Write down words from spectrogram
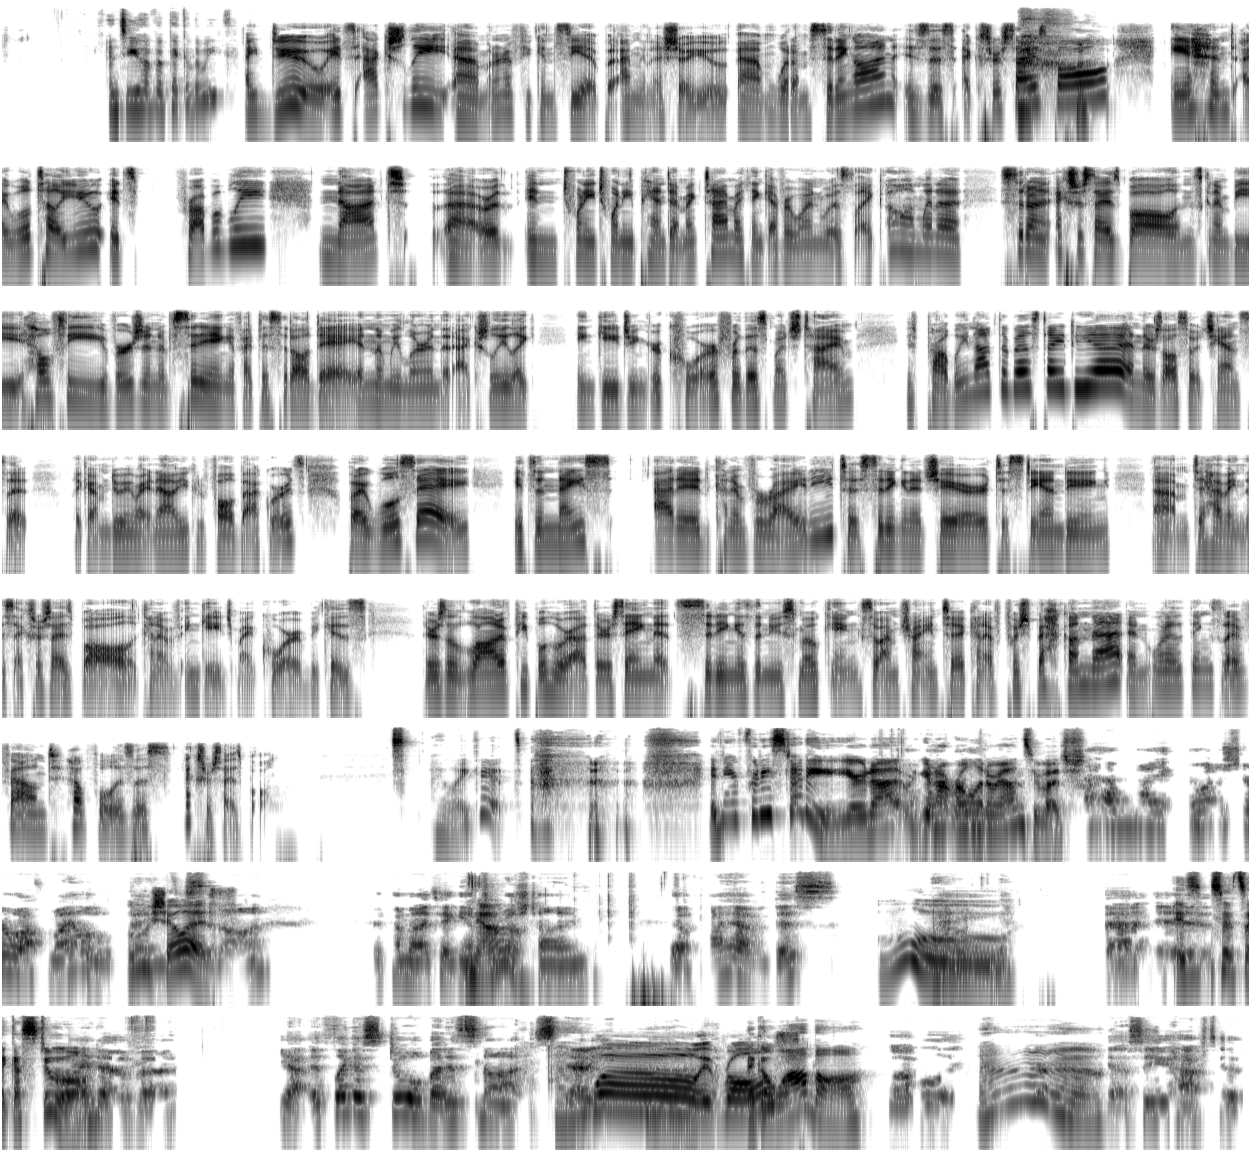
And do you have a pick of the week? I do. It's actually, um, I don't know if you can see it, but I'm going to show you um, what I'm sitting on is this exercise ball. and I will tell you, it's probably not, uh, or in 2020 pandemic time, I think everyone was like, oh, I'm going to sit on an exercise ball and it's going to be healthy version of sitting if I have to sit all day. And then we learned that actually like engaging your core for this much time is probably not the best idea. And there's also a chance that like I'm doing right now, you could fall backwards. But I will say it's a nice added kind of variety to sitting in a chair, to standing, um, to having this exercise ball kind of engage my core because there's a lot of people who are out there saying that sitting is the new smoking. So I'm trying to kind of push back on that. And one of the things that I've found helpful is this exercise ball. I like it. and you're pretty steady. You're not you're not rolling around too much. I have my. I want to show off my little. Ooh, show to us. on, if I'm not taking up too much time. Yeah, I have this Ooh. that is It's, so it's like a stool. kind of. Uh, yeah, it's like a stool, but it's not steady. Whoa, it rolls. like a wobble. Wobbly. Ah. Yeah, so you have to.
